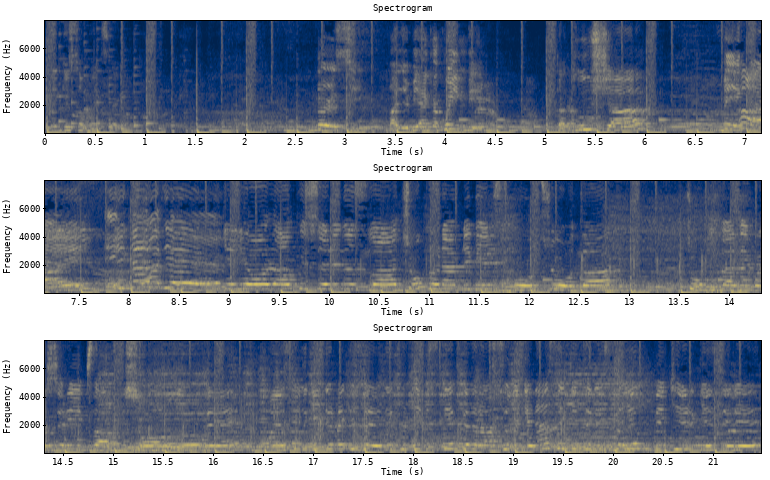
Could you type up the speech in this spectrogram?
Thank you so much. Sara. Jersey, maglia bianca quindi. Katusha Mikhail Bekir Gezer'i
